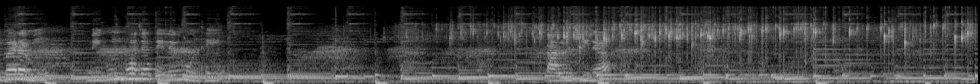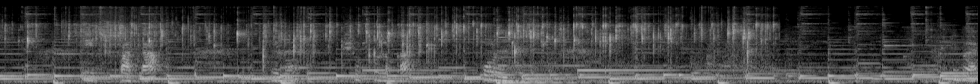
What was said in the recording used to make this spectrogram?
এবার আমি বেগুন ভাজা তেলের মধ্যে কালো জিরা তেজপাতা এবং শুকনো লঙ্কা ফোড়ন এবার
